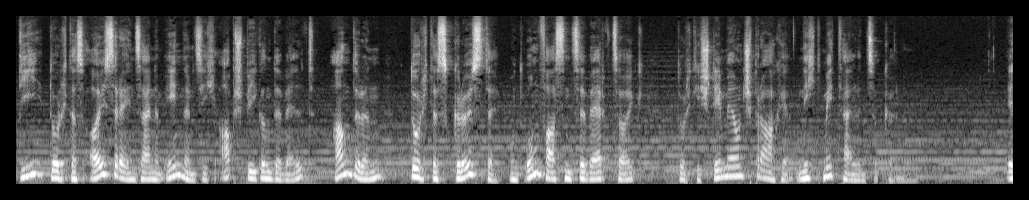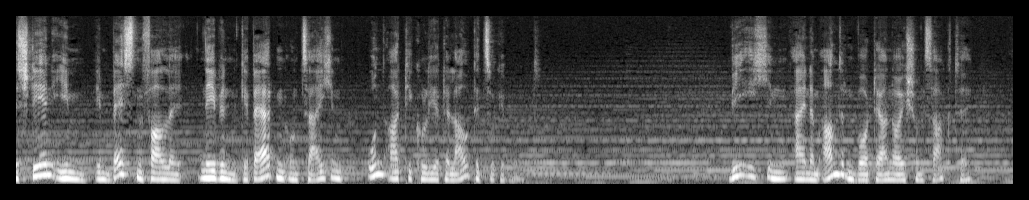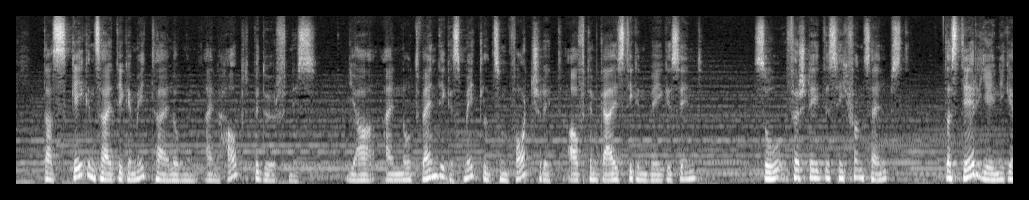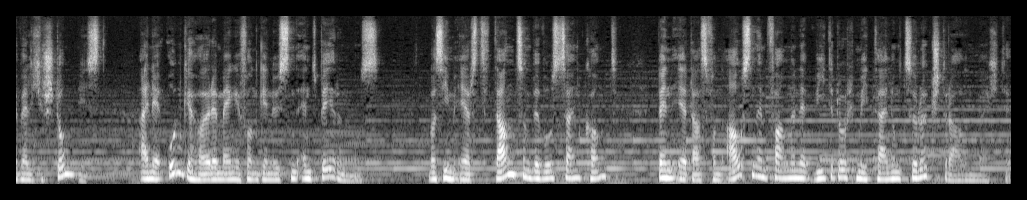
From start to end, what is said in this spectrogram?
die durch das Äußere in seinem Innern sich abspiegelnde Welt anderen durch das größte und umfassendste Werkzeug, durch die Stimme und Sprache, nicht mitteilen zu können. Es stehen ihm im besten Falle neben Gebärden und Zeichen unartikulierte Laute zu Gebot. Wie ich in einem anderen Worte an euch schon sagte, dass gegenseitige Mitteilungen ein Hauptbedürfnis, ja ein notwendiges Mittel zum Fortschritt auf dem geistigen Wege sind, so versteht es sich von selbst, dass derjenige, welcher stumm ist, eine ungeheure Menge von Genüssen entbehren muss, was ihm erst dann zum Bewusstsein kommt, wenn er das von außen empfangene wieder durch Mitteilung zurückstrahlen möchte.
